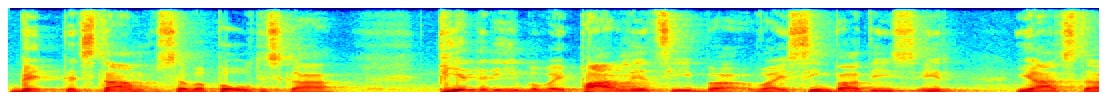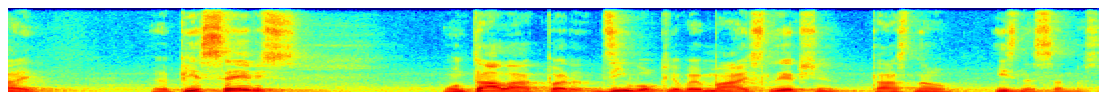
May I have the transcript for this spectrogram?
Bet pēc tam sava politiskā piederība, vai pārliecība, vai simpātijas ir jāatstāj eh, pie sevis, un tālāk par dzīvokļa vai mājas liekšņu tās nav iznesamas.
